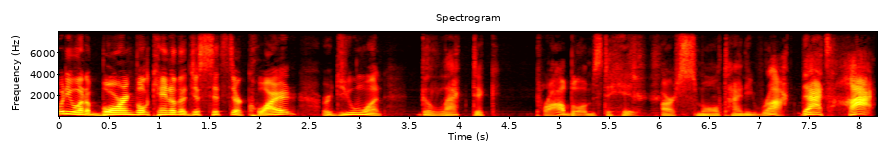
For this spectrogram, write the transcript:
What do you want? A boring volcano that just sits there quiet, or do you want galactic problems to hit our small tiny rock? That's hot.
